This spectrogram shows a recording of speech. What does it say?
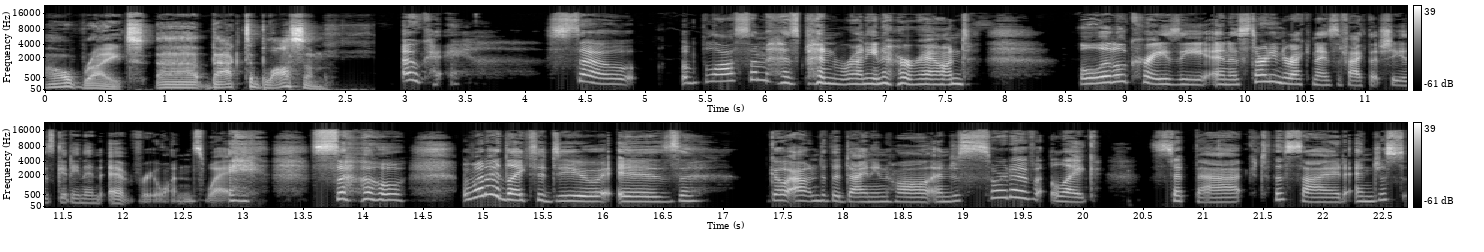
All right. Uh, back to Blossom. Okay. So, Blossom has been running around a little crazy and is starting to recognize the fact that she is getting in everyone's way. So, what I'd like to do is go out into the dining hall and just sort of like step back to the side and just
